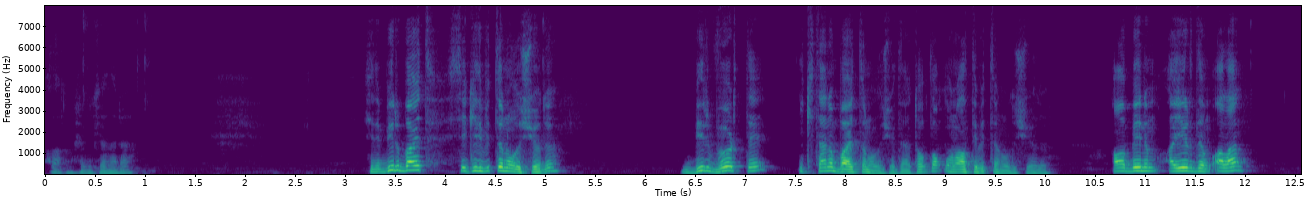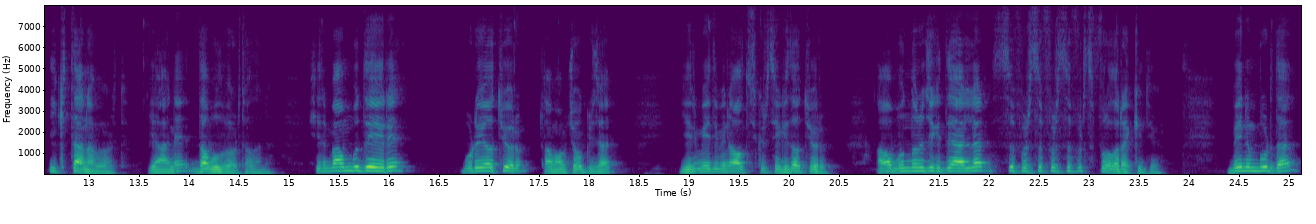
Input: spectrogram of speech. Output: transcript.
Alalım şunu kenara. Şimdi bir byte 8 bitten oluşuyordu. Bir word de 2 tane byte'tan oluşuyordu. Yani toplam 16 bitten oluşuyordu. Ama benim ayırdığım alan 2 tane word. Yani double word alanı. Şimdi ben bu değeri buraya atıyorum. Tamam çok güzel. 27.648'e atıyorum. Ama bundan önceki değerler 0 0 0 0 olarak gidiyor. Benim burada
